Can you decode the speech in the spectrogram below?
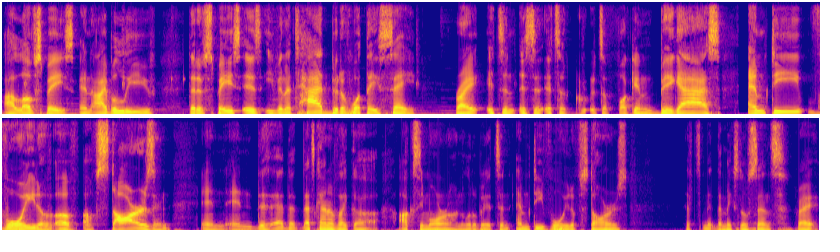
I love space, and I believe that if space is even a tad bit of what they say, right? It's an it's a it's a it's a fucking big ass empty void of, of, of stars and and and this uh, that's kind of like a oxymoron a little bit. It's an empty void of stars. That's that makes no sense, right?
